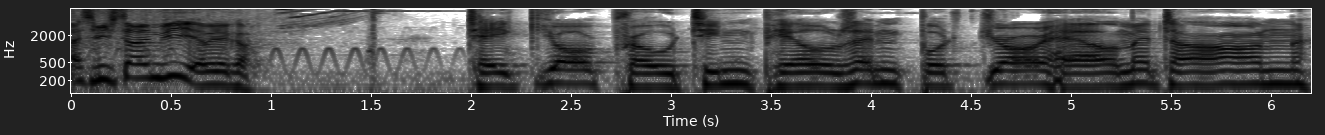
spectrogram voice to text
Ah, c'est Mister MV Ah, oui, d'accord. Take your protein pills and put your helmet on.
